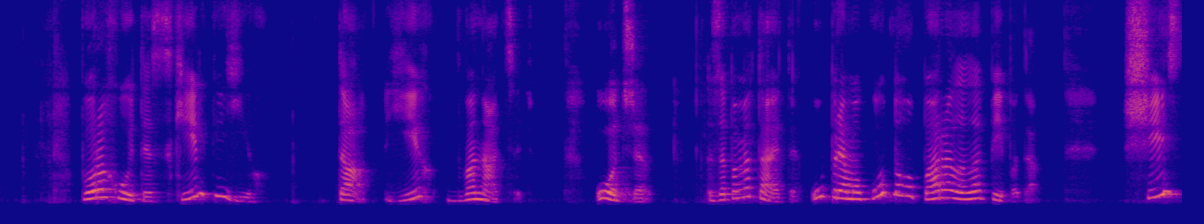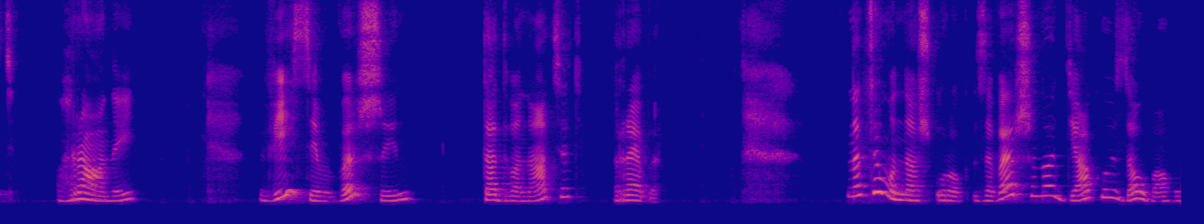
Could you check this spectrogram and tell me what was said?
Порахуйте, скільки їх? Так, їх 12. Отже, запам'ятайте, у прямокутного паралелепіпеда 6 граней, 8 вершин та 12 ребер. На цьому наш урок завершено. Дякую за увагу!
